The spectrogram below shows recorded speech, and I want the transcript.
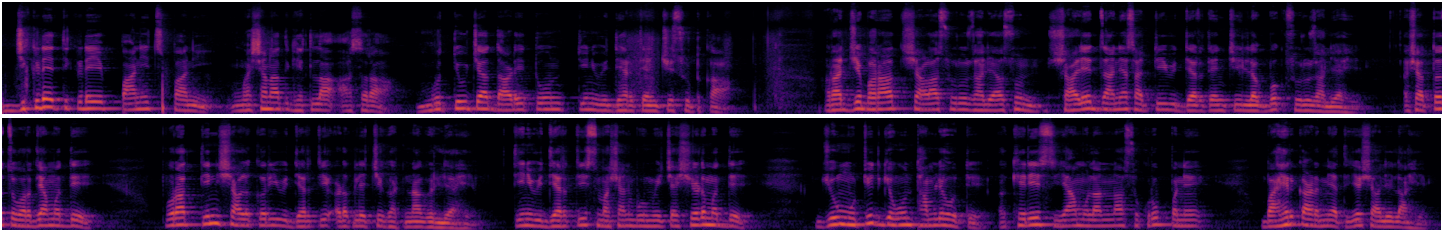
जिकडे तिकडे पाणीच पाणी मशानात घेतला आसरा मृत्यूच्या दाढेतून तीन विद्यार्थ्यांची सुटका. राज्यभरात शाळा सुरू झाल्या असून शाळेत जाण्यासाठी विद्यार्थ्यांची लगबग सुरू झाली आहे. अशातच वर्ध्यामध्ये पुरात तीन शाळकरी विद्यार्थी अडकल्याची घटना घडली आहे. तीन विद्यार्थी स्मशानभूमीच्या शेडमध्ये जीव मुठीत घेऊन थांबले होते. अखेरीस या मुलांना सुखरूपपणे बाहेर काढण्यात यश आलेलं आहे.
